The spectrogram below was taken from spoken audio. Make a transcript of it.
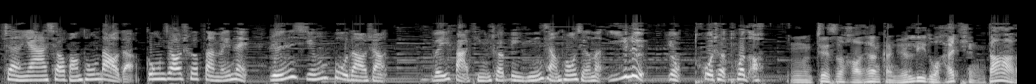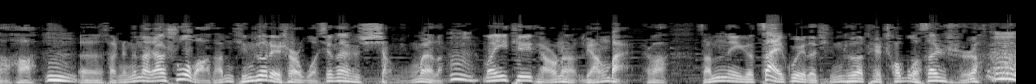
占压消防通道的公交车范围内，人行步道上违法停车并影响通行的，一律用拖车拖走。嗯，这次好像感觉力度还挺大的哈。嗯呃，反正跟大家说吧，咱们停车这事儿，我现在是想明白了。嗯，万一贴一条呢，两百是吧？咱们那个再贵的停车，它也超不过三十啊。嗯，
